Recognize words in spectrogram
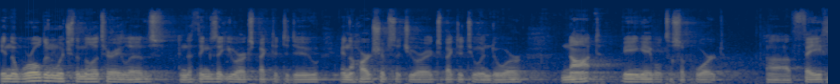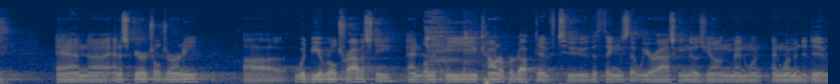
in the world in which the military lives, and the things that you are expected to do, and the hardships that you are expected to endure, not being able to support uh, faith and, uh, and a spiritual journey uh, would be a real travesty and would be counterproductive to the things that we are asking those young men and women to do.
